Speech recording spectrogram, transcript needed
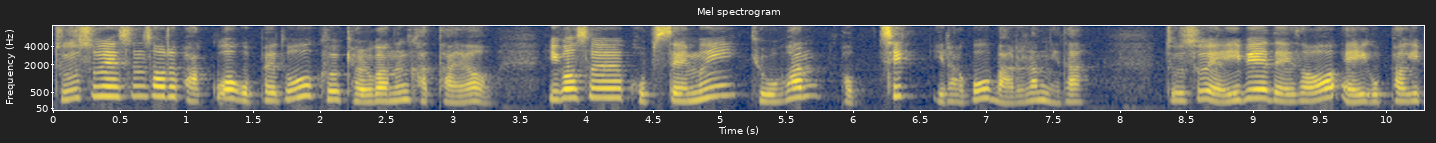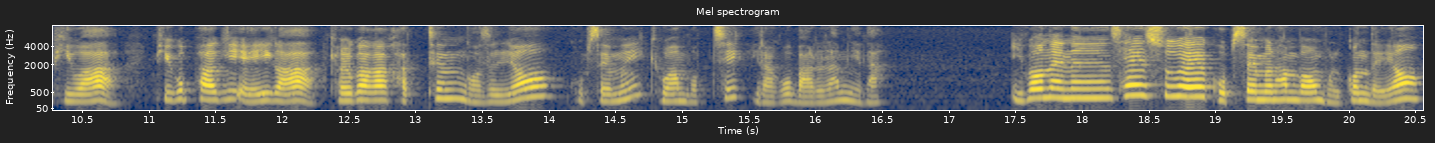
두 수의 순서를 바꾸어 곱해도 그 결과는 같아요. 이것을 곱셈의 교환 법칙이라고 말을 합니다. 두 수 A, B에 대해서 A 곱하기 B와 B 곱하기 A가 결과가 같은 것을요, 곱셈의 교환 법칙이라고 말을 합니다. 이번에는 세 수의 곱셈을 한번 볼 건데요.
